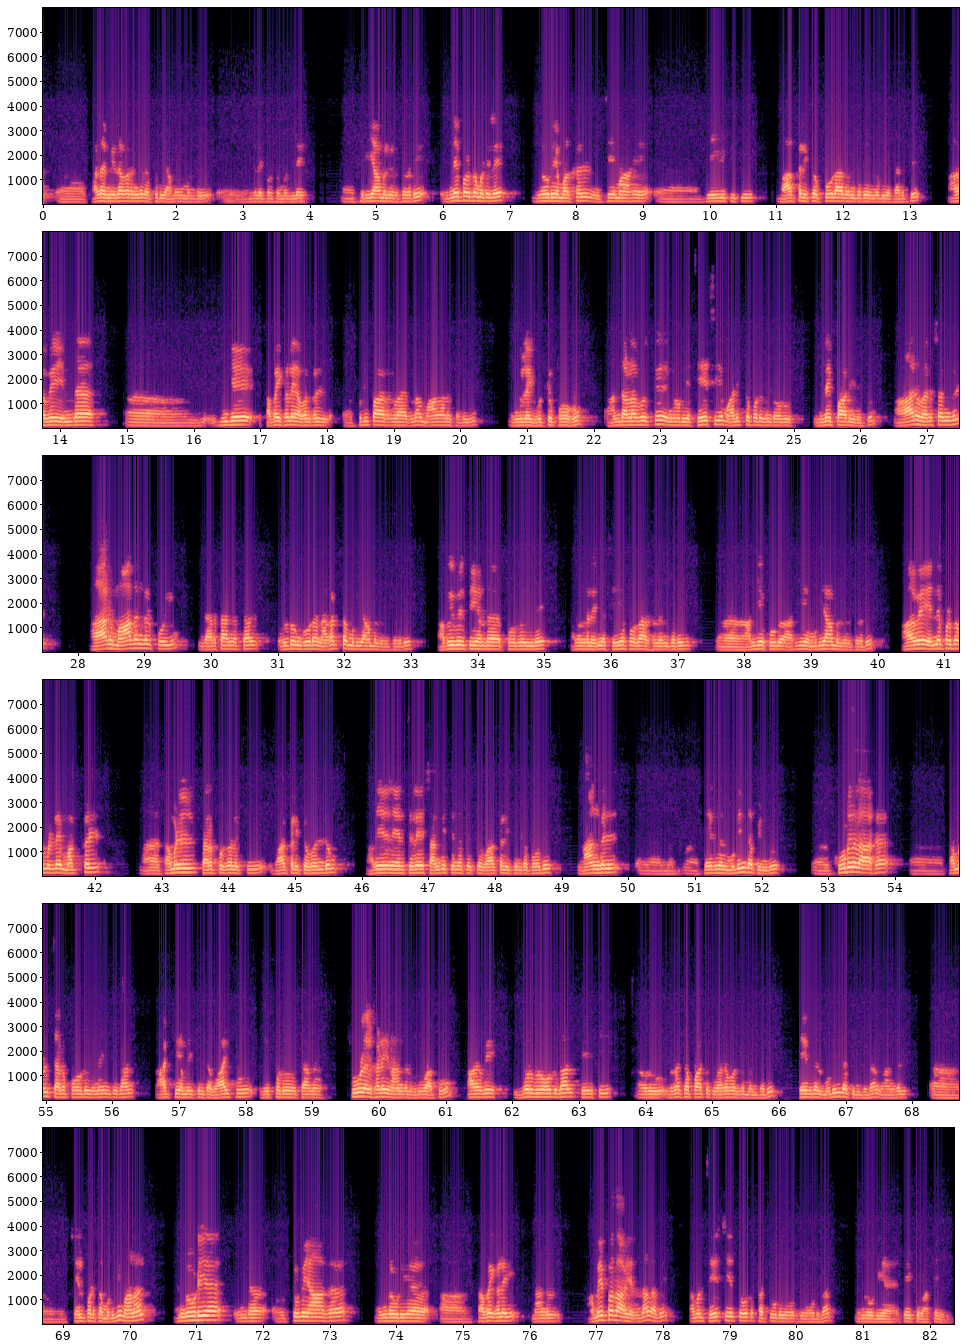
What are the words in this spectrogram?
பல நிலவரங்கள் எப்படி அமையும் என்று அஹ், எங்களை பொறுத்த மட்டிலே தெரியாமல் இருக்கிறது. என்னை பொறுத்த மட்டிலே என்னுடைய மக்கள் நிச்சயமாக ஜேவிபிக்கு வாக்களிக்க கூடாது என்பது என்னுடைய கருத்து. ஆகவே இந்த இங்கே சபைகளை அவர்கள் பிடிப்பார்களா இருந்தால் மாகாண சபையும் எங்களை விட்டு போகும். அந்த அளவுக்கு எங்களுடைய தேசியம் அளிக்கப்படுகின்ற ஒரு நிலைப்பாடு இருக்கும். ஆறு வருஷங்கள் ஆறு மாதங்கள் போயும் இந்த அரசாங்கத்தால் ஒன்றும் கூட நகர்த்த முடியாமல் இருக்கிறது. அபிவிருத்தி என்ற போர்வையிலே அவர்கள் என்ன செய்ய போகிறார்கள் என்பதை அறியக்கூட அறிய முடியாமல் இருக்கிறது. ஆகவே என்ன பொறுத்தமட்டிலே மக்கள் தமிழ் தரப்புகளுக்கு வாக்களிக்க வேண்டும். அதே நேரத்திலே சங்கு சின்னத்துக்கு வாக்களிக்கின்ற போது நாங்கள் இந்த தேர்தல் முடிந்த பின்பு கூடுதலாக தமிழ் தரப்போடு இணைந்துதான் ஆட்சி அமைக்கின்ற வாய்ப்பு ஏற்படுவதற்கான சூழல்களை நாங்கள் உருவாக்குவோம். ஆகவே இவர்களோடு தான் பேசி ஒரு விளக்கப்பாட்டுக்கு வர வேண்டும் என்பது தேர்தல் முடிந்த பின்பு தான் நாங்கள் செயல்படுத்த முடியும். ஆனால் எங்களுடைய இந்த ஒற்றுமையாக எங்களுடைய சபைகளை நாங்கள் அமைப்பதாக இருந்தால் அது தமிழ் தேசியத்தோடு பற்றுடையவர்களோடு தான் எங்களுடைய பேச்சுவார்த்தை இருக்கும்.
